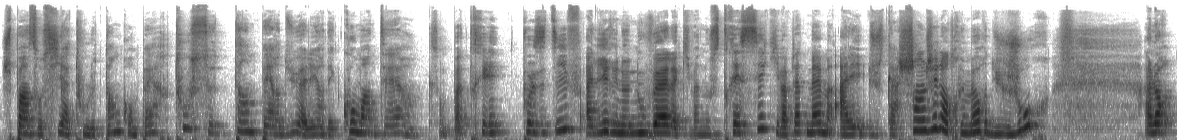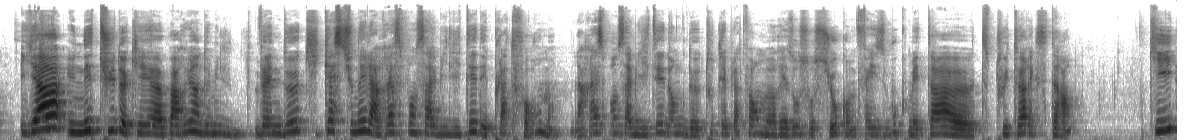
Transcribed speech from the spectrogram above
Je pense aussi à tout le temps qu'on perd, tout ce temps perdu à lire des commentaires qui sont pas très positifs, à lire une nouvelle qui va nous stresser, qui va peut-être même aller jusqu'à changer notre humeur du jour. Alors, il y a une étude qui est parue en 2022 qui questionnait la responsabilité des plateformes, la responsabilité donc de toutes les plateformes réseaux sociaux comme Facebook, Meta, euh, Twitter, etc qui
